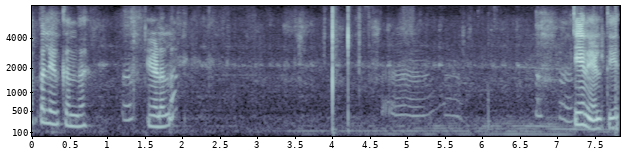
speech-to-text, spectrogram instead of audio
ಆಪಲ್ ಹೇಳ್ಕಂದ. ಹೇಳಲ್ಲ? ಏನು ಹೇಳ್ತೀಯ?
